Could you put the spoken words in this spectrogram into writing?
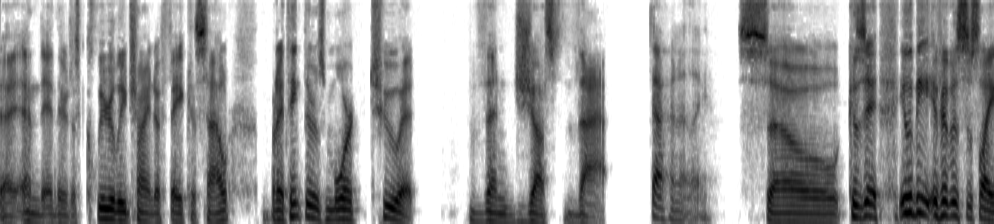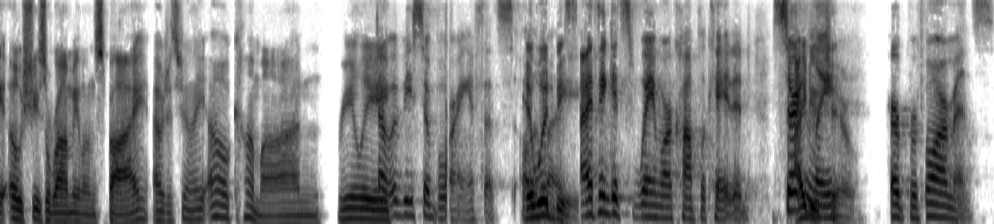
uh, and, and they're just clearly trying to fake us out. But I think there's more to it than just that. Definitely. So, because it, it would be if it was just like, oh, she's a Romulan spy, I would just be like, oh, come on, really? That would be so boring if that's it, it would be. I think it's way more complicated. Certainly, her performance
